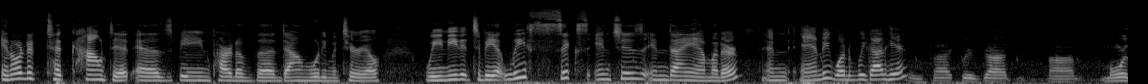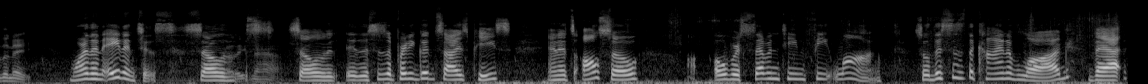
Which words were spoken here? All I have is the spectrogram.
in order to count it as being part of the down woody material, we need it to be at least six inches in diameter. And Andy, what have we got here? In fact, we've got uh, more than eight. More than eight inches. So, eight so this is a pretty good size piece, and it's also over 17 feet long. So this is the kind of log that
